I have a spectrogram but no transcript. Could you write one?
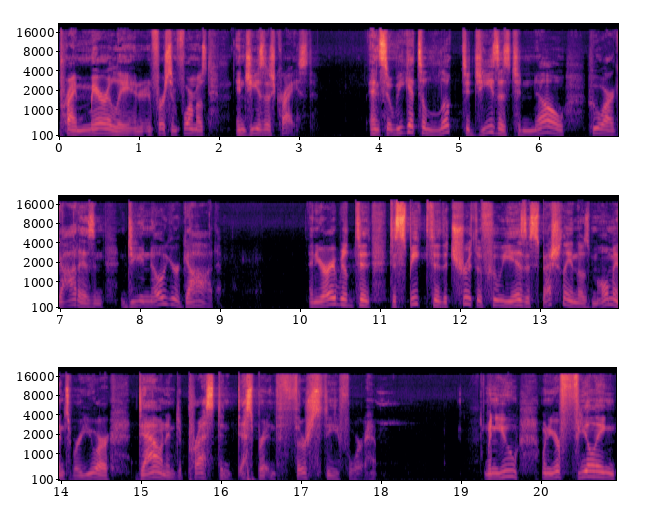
primarily and, first and foremost in Jesus Christ. And so we get to look to Jesus to know who our God is. And do you know your God? And you're able to, to speak to the truth of who he is, especially in those moments where you are down and depressed and desperate and thirsty for him. When, you, when you're feeling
